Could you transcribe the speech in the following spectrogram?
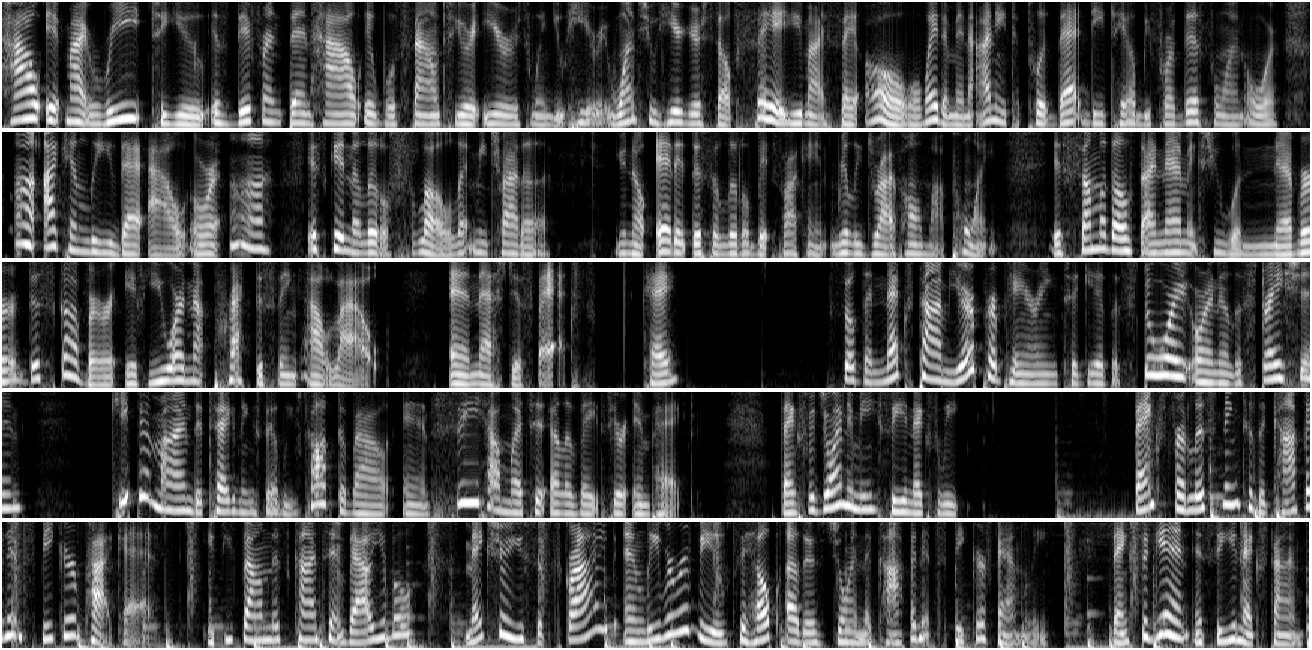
how it might read to you is different than how it will sound to your ears when you hear it. Once you hear yourself say it, you might say, Oh, well, wait a minute. I need to put that detail before this one, or uh, I can leave that out, or uh, it's getting a little slow. Let me try to, you know, edit this a little bit so I can really drive home my point. It's some of those dynamics you will never discover if you are not practicing out loud. And that's just facts. Okay. So the next time you're preparing to give a story or an illustration, keep in mind the techniques that we've talked about and see how much it elevates your impact. Thanks for joining me. See you next week. Thanks for listening to the Confident Speaker Podcast. If you found this content valuable, make sure you subscribe and leave a review to help others join the Confident Speaker family. Thanks again and see you next time.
